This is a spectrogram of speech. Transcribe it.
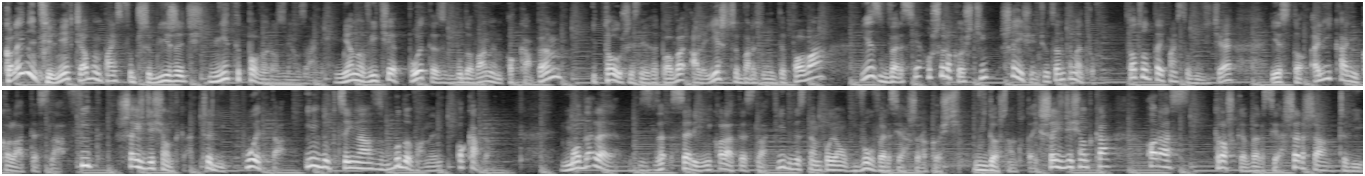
W kolejnym filmie chciałbym Państwu przybliżyć nietypowe rozwiązanie, mianowicie płytę z wbudowanym okapem i to już jest nietypowe, ale jeszcze bardziej nietypowa jest wersja o szerokości 60 cm. To, co tutaj Państwo widzicie, jest to Elika Nikola Tesla Fit 60, czyli płyta indukcyjna z wbudowanym okapem. Modele z serii Nikola Tesla Fit występują w dwóch wersjach szerokości. Widoczna tutaj 60 oraz troszkę wersja szersza, czyli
